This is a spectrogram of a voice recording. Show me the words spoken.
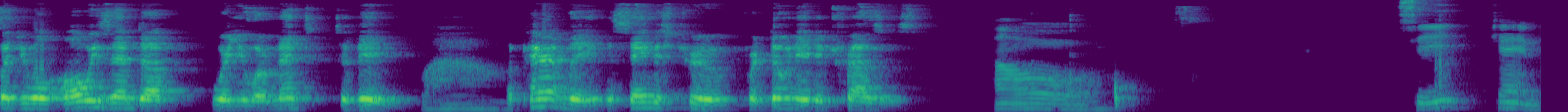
but you will always end up where you were meant to be. Wow. Apparently, the same is true for donated trousers. Oh. See, Ken.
